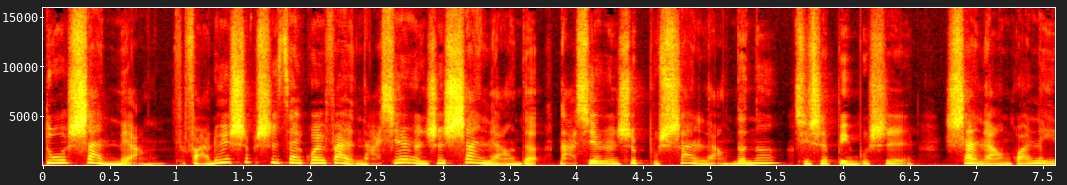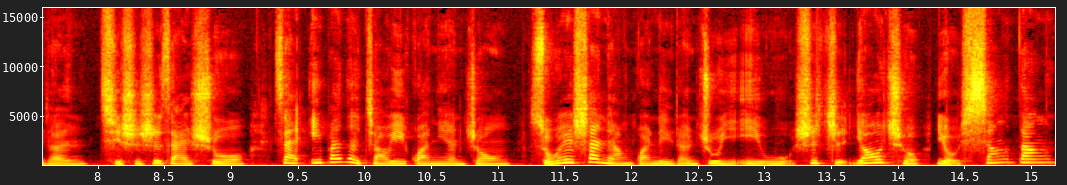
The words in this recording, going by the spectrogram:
多善良？法律是不是在规范哪些人是善良的，哪些人是不善良的呢？其实并不是。善良管理人其实是在说，在一般的交易观念中，所谓善良管理人注意义务，是指要求有相当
